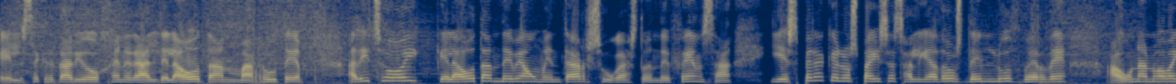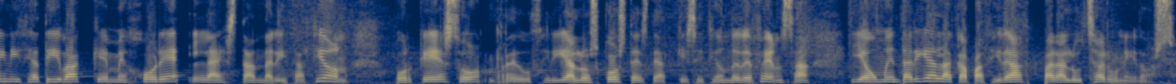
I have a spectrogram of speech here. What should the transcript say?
El secretario general de la OTAN, Marrute, ha dicho hoy que la OTAN debe aumentar su gasto en defensa y espera que los países aliados den luz verde a una nueva iniciativa que mejore la estandarización, porque eso reduciría los costes de adquisición de defensa y aumentaría la capacidad para luchar unidos.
